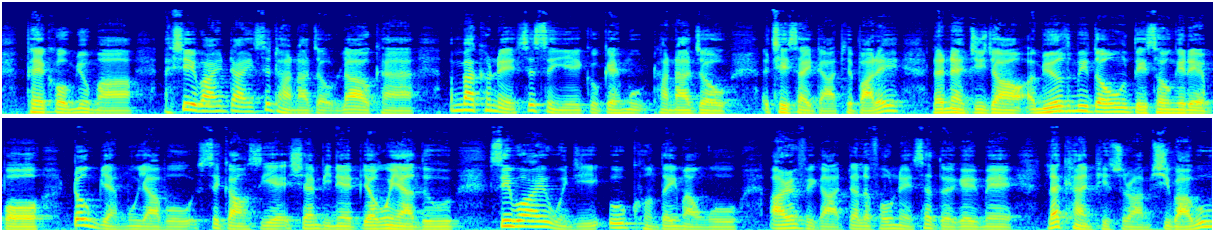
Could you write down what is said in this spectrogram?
။ဖဲခုံမြို့မှာအရှေ့ပိုင်းတိုင်းစစ်ဌာနချုပ်လက်အောက်ခံအမှတ်ခုနှစ်စစ်စင်ရေးကုကဲမှုဌာနချုပ်အခြေစိုက်တာဖြစ်ပါတယ်။လက်နက်ကြီးကြောင့်အမျိုးသမီး၃ဦးသေဆုံးခဲ့တဲ့အပေါ်တုံ့ပြန်မှုရဖို့စစ်ကောင်စီရဲ့ရှမ်းပြည်နယ်ပြောခွင့်ရသူစီးပွားရေးဝန်ကြီးဦးခွန်သိန်းမောင်ကို RFA ကတယ်လီဖုန်းနဲ့ဆက်သွယ်ခဲ့ပေမဲ့လက်ခံဖြေဆိုတာမရှိပါဘူး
